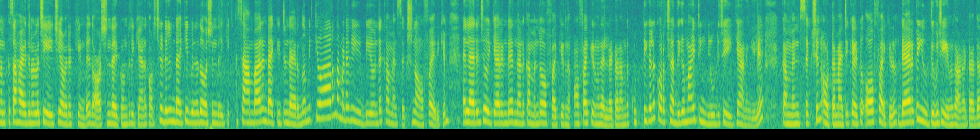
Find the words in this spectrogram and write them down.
നമുക്ക് സഹായത്തിനുള്ള ചേച്ചി അവരൊക്കെ ഉണ്ട്. ദോശ ഉണ്ടാക്കിക്കൊണ്ടിരിക്കുകയാണ് കുറച്ച് ഇഡലി ഉണ്ടാക്കി പിന്നെ ദോശ ഉണ്ടാക്കി. സാമ്പാർ ഉണ്ടാക്കിയിട്ടുണ്ടായിരുന്നു. മിക്കവാറും നമ്മുടെ വീഡിയോന്റെ കമന്റ് സെക്ഷൻ ഓഫായിരിക്കും എല്ലാവരും ചോദിക്കാറുണ്ട് എന്താണ് കമന്റ് ഓഫാക്കിയിരുന്നത് ഓഫാക്കിയിരുന്നതല്ല കേട്ടോ നമ്മുടെ കുട്ടികൾ കുറച്ച് അധികമായിട്ട് ഇൻക്ലൂഡ് ചെയ്യുകയാണെങ്കിൽ കമന്റ് സെക്ഷൻ ഓട്ടോമാറ്റിക്കായിട്ട് ഓഫാക്കിയിടും ഡയറക്റ്റ് യൂട്യൂബ് ചെയ്യുന്നതാണ് കേട്ടോ അത്.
